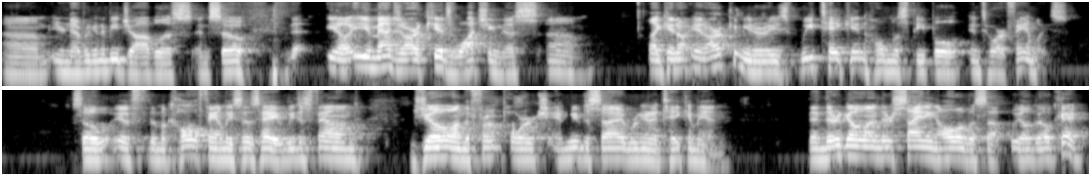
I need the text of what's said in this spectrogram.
Um, you're never going to be jobless. And so you know you imagine our kids watching this um, like in our, in our communities we take in homeless people into our families so if the mccall family says hey we just found joe on the front porch and we've decided we're going to take him in then they're going, they're signing all of us up. We all go, okay,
